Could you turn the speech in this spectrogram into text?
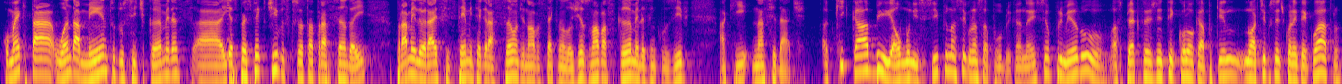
como é que está o andamento do City Câmeras ah, e as perspectivas que o senhor está traçando aí para melhorar esse sistema, integração de novas tecnologias, novas câmeras, inclusive, aqui na cidade? O que cabe ao município na segurança pública? Né? Esse é o primeiro aspecto que a gente tem que colocar, porque no artigo 144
